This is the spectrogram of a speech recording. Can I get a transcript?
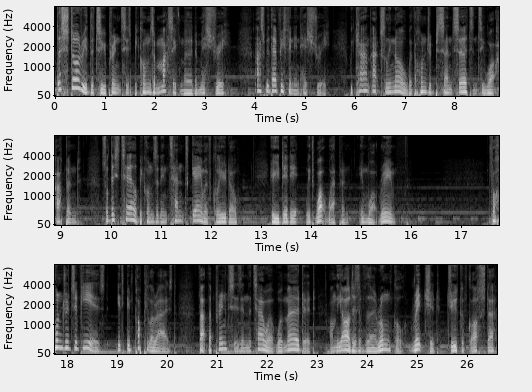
The story of the two princes becomes a massive murder mystery. As with everything in history, we can't actually know with 100% certainty what happened, so this tale becomes an intense game of Cluedo. Who did it, with what weapon, in what room? For hundreds of years, it's been popularised that the princes in the tower were murdered on the orders of their uncle, Richard, Duke of Gloucester.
